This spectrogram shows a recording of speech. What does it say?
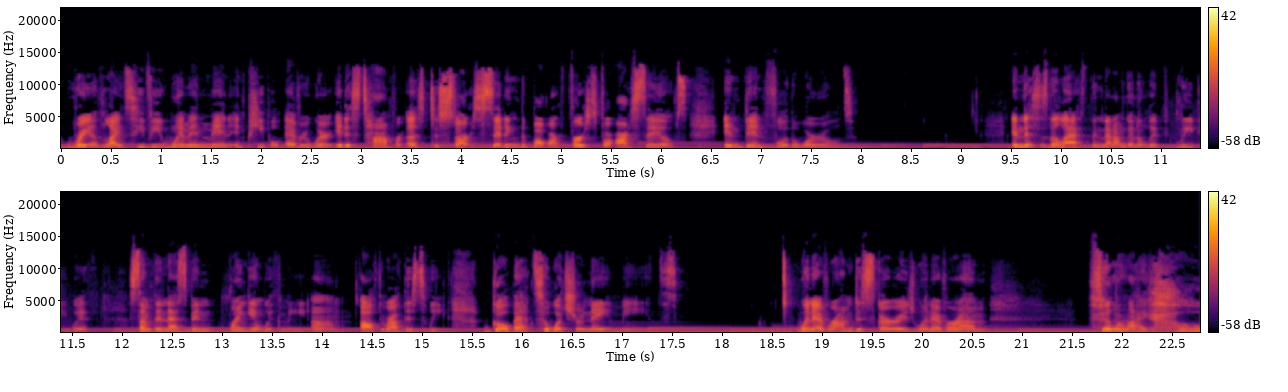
Ray of Light TV, women, men, and people everywhere, it is time for us to start setting the bar first for ourselves and then for the world. And this is the last thing that I'm going to leave you with something that's been ringing with me um, all throughout this week. Go back to what your name means. Whenever I'm discouraged, whenever I'm feeling like, oh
